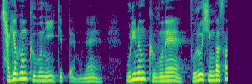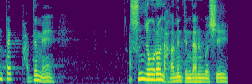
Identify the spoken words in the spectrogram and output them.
자격은 그분이 있기 때문에 우리는 그분의 부르심과 선택받음에 순종으로 나가면 된다는 것이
